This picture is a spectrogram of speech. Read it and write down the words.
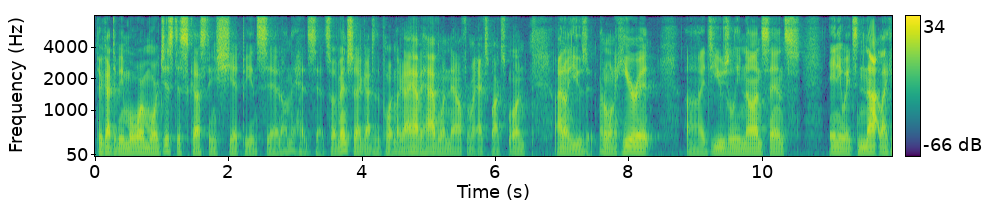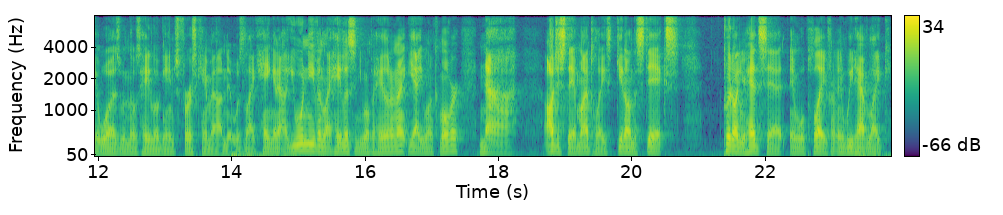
There got to be more and more just disgusting shit being said on the headset. So eventually, I got to the point like I have have one now for my Xbox One. I don't use it. I don't want to hear it. Uh, it's usually nonsense. Anyway, it's not like it was when those Halo games first came out, and it was like hanging out. You wouldn't even like, hey, listen, you want to play Halo tonight? Yeah, you want to come over? Nah, I'll just stay at my place. Get on the sticks put on your headset and we'll play from and we'd have like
